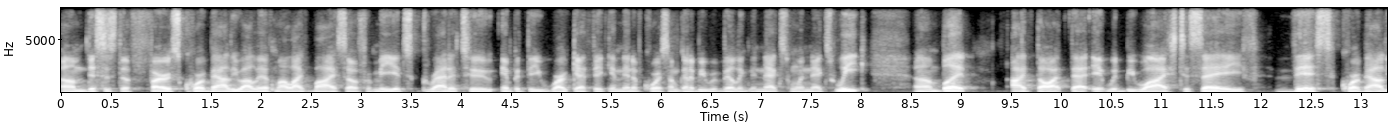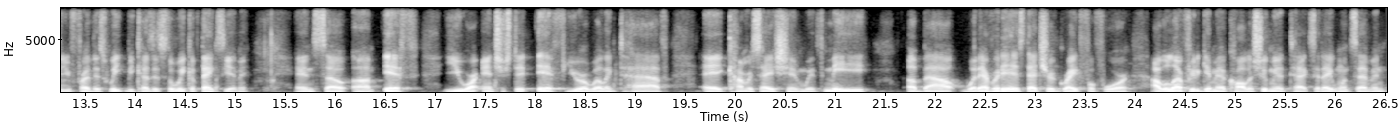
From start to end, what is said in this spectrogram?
um, this is the first core value I live my life by. So for me, it's gratitude, empathy, work ethic. And then, of course, I'm going to be revealing the next one next week. Um, but I thought that it would be wise to save this core value for this week because it's the week of Thanksgiving. And so, um, if you are interested, if you are willing to have a conversation with me about whatever it is that you're grateful for, I would love for you to give me a call or shoot me a text at 817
